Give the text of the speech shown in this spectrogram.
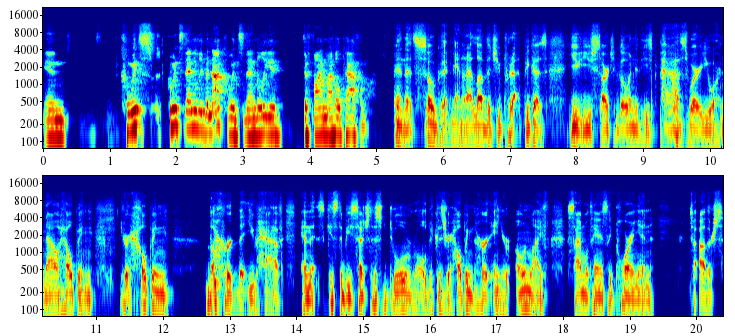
And coinc- coincidentally but not coincidentally it defined my whole path in life. And that's so good, man. And I love that you put up because you you start to go into these paths where you are now helping, you're helping the hurt that you have. And this gets to be such this dual role because you're helping the hurt in your own life, simultaneously pouring in to others,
